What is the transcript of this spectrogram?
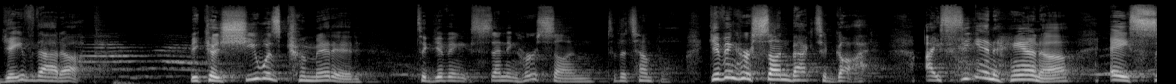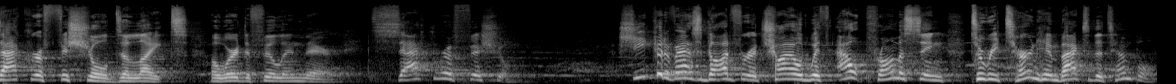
gave that up because she was committed to giving sending her son to the temple, giving her son back to God. I see in Hannah a sacrificial delight, a word to fill in there. sacrificial. She could have asked God for a child without promising to return him back to the temple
